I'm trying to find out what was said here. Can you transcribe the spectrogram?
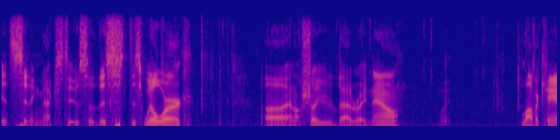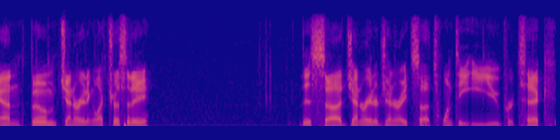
it's sitting next to. So this this will work, uh, and I'll show you that right now. Wait. Lava can, boom, generating electricity. This uh, generator generates uh, 20 EU per tick,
